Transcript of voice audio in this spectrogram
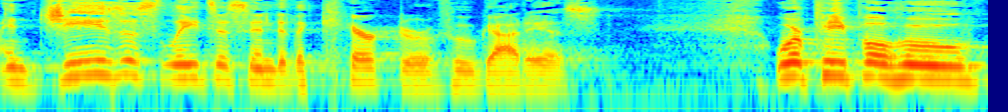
And Jesus leads us into the character of who God is. We're people who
